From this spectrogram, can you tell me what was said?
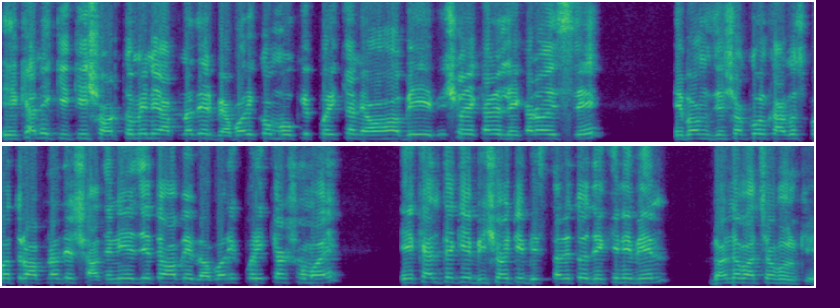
এখানে কি কি শর্ত মেনে আপনাদের ব্যবহারিক ও মৌখিক পরীক্ষা নেওয়া হবে, এ বিষয়ে এখানে লেখা রয়েছে। এবং যে সকল কাগজপত্র আপনাদের সাথে নিয়ে যেতে হবে ব্যবহারিক পরীক্ষার সময়, এখান থেকে বিষয়টি বিস্তারিত দেখে নেবেন। ধন্যবাদ সকলকে।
